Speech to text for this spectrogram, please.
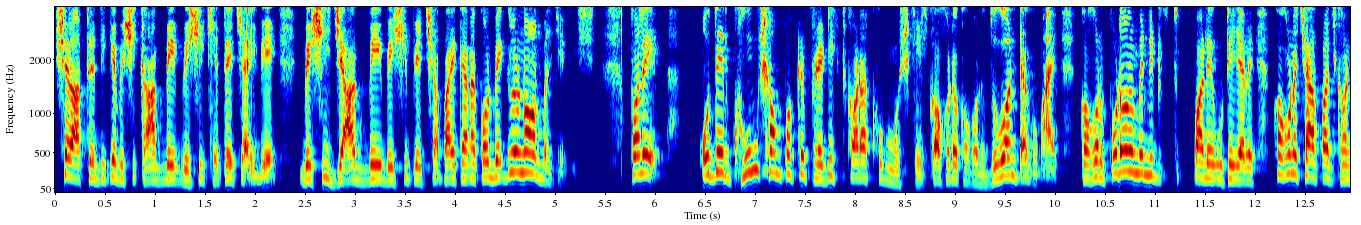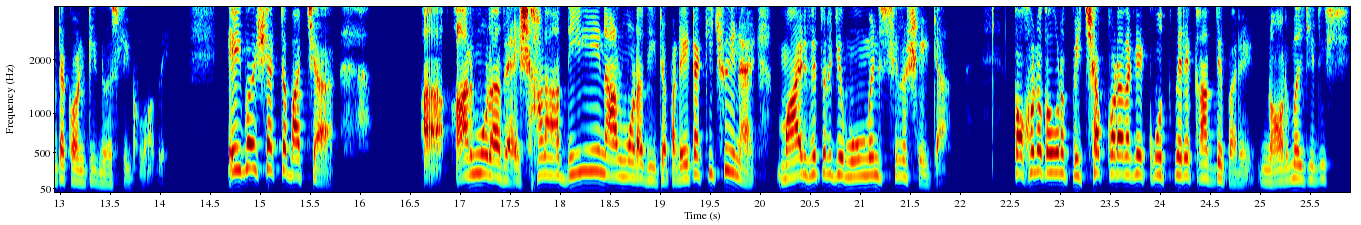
সে রাত্রের দিকে বেশি কাঁদবে, বেশি খেতে চাইবে, বেশি জাগবে, বেশি পেচ্ছা পায়খানা করবে, এগুলো নর্মাল জিনিস। ফলে ওদের ঘুম সম্পর্কে প্রেডিক্ট করা খুব মুশকিল। কখনো কখনো দু ঘণ্টা ঘুমায়, কখনো পনেরো মিনিট পরে উঠে যাবে, কখনো চার পাঁচ ঘণ্টা কন্টিনিউয়াসলি ঘুমাবে। এই বয়সে একটা বাচ্চা আড়মোড়া দেয়, সারাদিন আড়মোড়া দিতে পারে। এটা কিছুই নয়। মায়ের ভেতরে যে মুভমেন্টস ছিল সেইটা। কখনো কখনো পেচ্ছাপ করার আগে কোঁত মেরে কাঁদতে পারে নর্মাল জিনিস।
